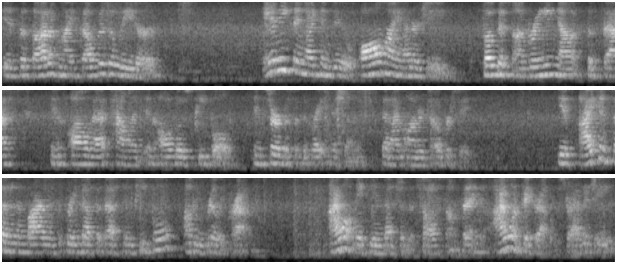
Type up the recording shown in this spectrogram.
is the thought of myself as a leader, anything I can do, all my energy focused on bringing out the best in all that talent in all those people in service of the great mission that I'm honored to oversee if I can set an environment that brings out the best in people, I'll be really proud. I won't make the invention that solves something. I won't figure out the strategy.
